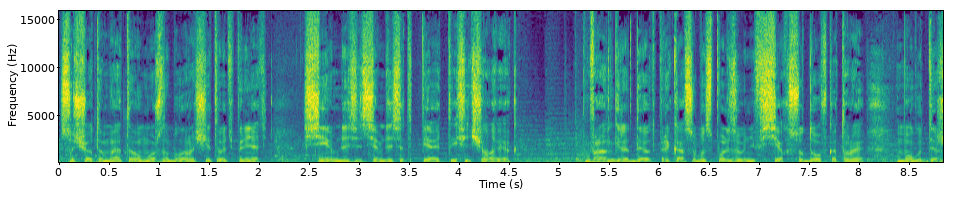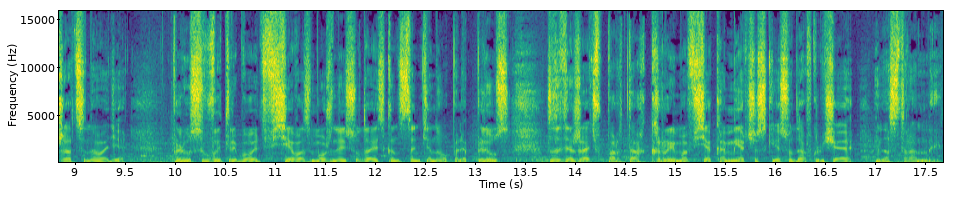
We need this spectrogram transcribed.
С учетом этого можно было рассчитывать принять 70-75 тысяч человек. Врангель отдает приказ об использовании всех судов, которые могут держаться на воде. Плюс вытребовать все возможные суда из Константинополя. Плюс задержать в портах Крыма все коммерческие суда, включая иностранные.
